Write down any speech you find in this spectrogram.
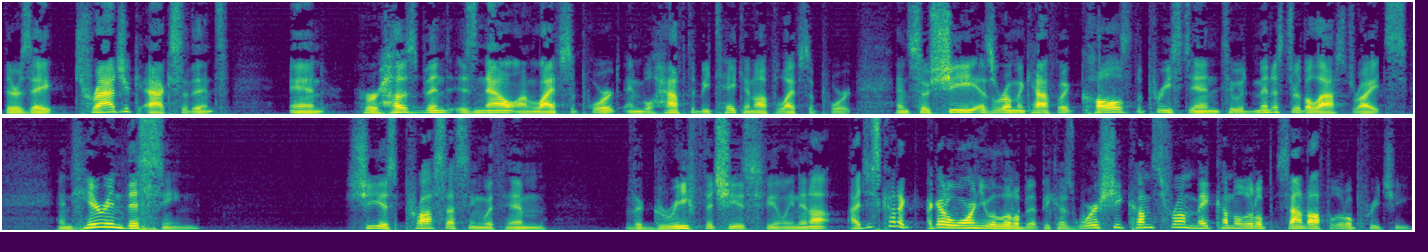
there's a tragic accident, and her husband is now on life support and will have to be taken off life support. And so she, as a Roman Catholic, calls the priest in to administer the last rites. And here in this scene, she is processing with him the grief that she is feeling. And I, I just kind of I got to warn you a little bit because where she comes from may come a little sound off a little preachy.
